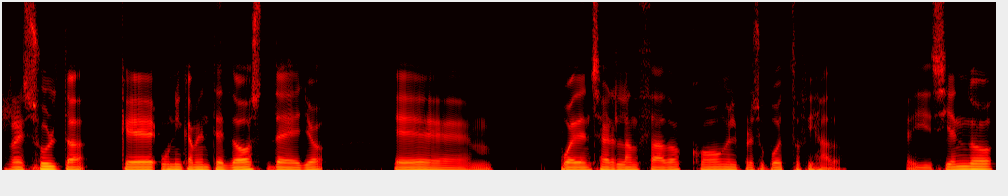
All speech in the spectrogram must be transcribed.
resulta que únicamente dos de ellos eh, pueden ser lanzados con el presupuesto fijado. Y siendo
